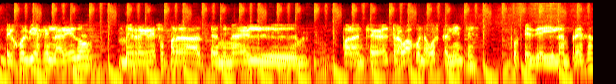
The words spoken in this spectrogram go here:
dejo el viaje en Laredo, me regreso para terminar el. para entregar el trabajo en Aguascalientes, porque es de ahí la empresa.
